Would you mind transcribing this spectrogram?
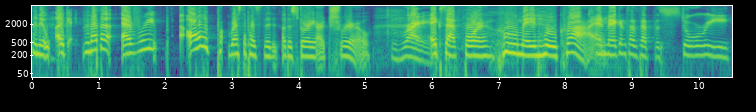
and it like the fact that every all the rest of the parts of the, of the story are true Right. except for who made who cry and Meghan says that the story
